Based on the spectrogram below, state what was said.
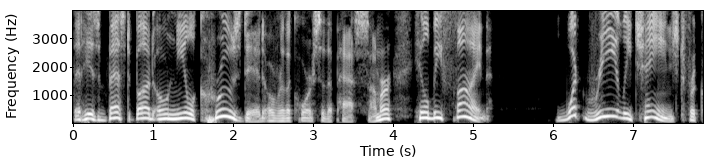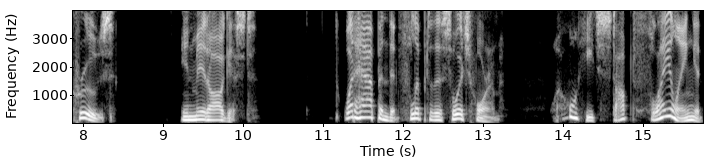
that his best bud Oneil Cruz did over the course of the past summer, he'll be fine. What really changed for Cruz in mid August? What happened that flipped the switch for him? Well, he stopped flailing at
